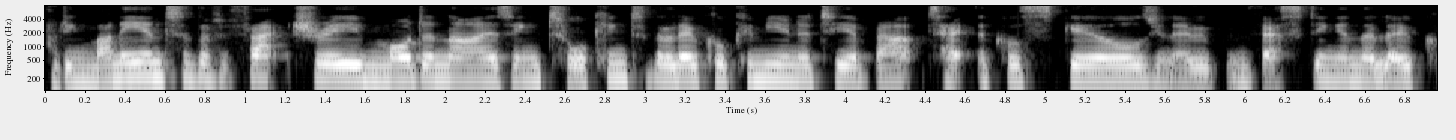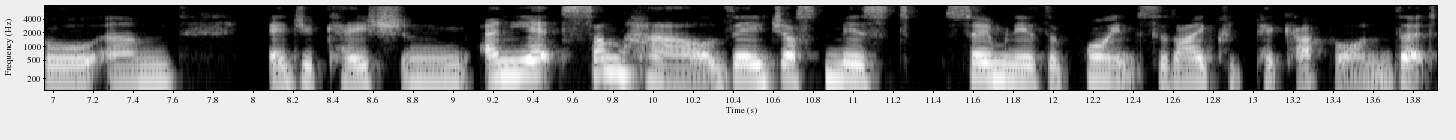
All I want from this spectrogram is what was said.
putting money into the factory modernizing talking to the local community about technical skills you know investing in the local um, education. And yet somehow they just missed so many of the points that I could pick up on that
